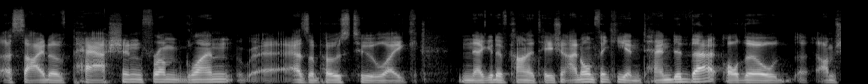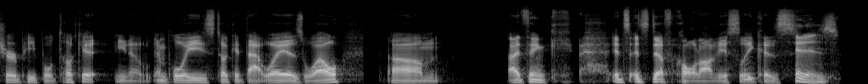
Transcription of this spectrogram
a side of passion from Glen as opposed to like negative connotation. I don't think he intended that, although uh, I'm sure people took it, you know, employees took it that way as well. Um, I think it's it's difficult, obviously, because It is.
